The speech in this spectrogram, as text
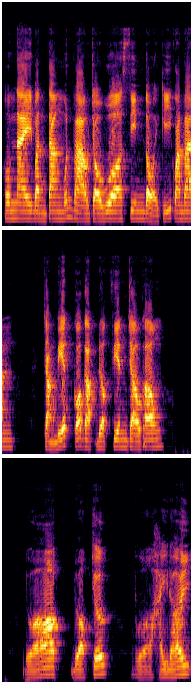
Hôm nay Bần Tăng muốn vào chầu vua xin đổi ký quan văn, chẳng biết có gặp được phiên chầu không? Được, được chứ, vừa hay đấy.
